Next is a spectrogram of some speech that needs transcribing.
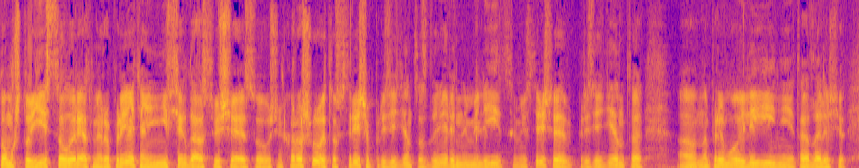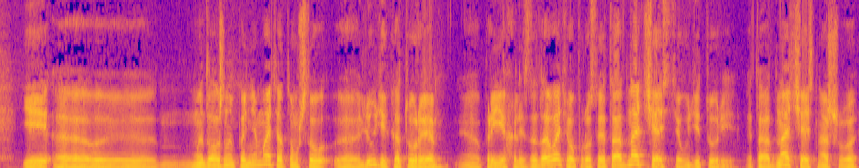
том, что есть целый ряд мероприятий, они не всегда освещаются очень хорошо. Это встреча президента с доверенными лицами, встреча президента э, на прямой линии и так далее. Все. И э, мы должны понимать о том, что э, люди, которые приехали задавать вопросы, это одна часть аудитории, это одна часть нашего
